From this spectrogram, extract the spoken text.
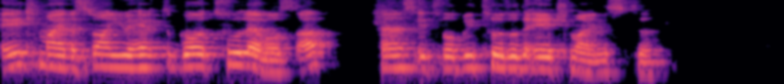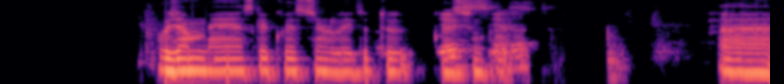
h minus 1 you have to go two levels up hence it will be 2 to the h minus 2 Hocam, may I ask a question related to question yes, yeah. uh,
